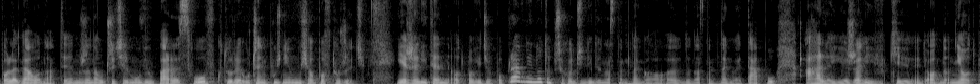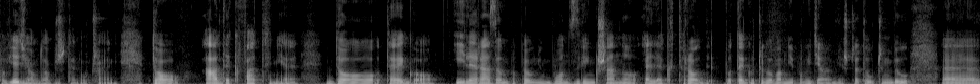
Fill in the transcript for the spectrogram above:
polegało na tym, że nauczyciel mówił parę słów, które uczeń później musiał powtórzyć. Jeżeli ten odpowiedział poprawnie, no to przechodzili do następnego, e, do następnego etapu, ale jeżeli on nie odpowiedział dobrze ten uczeń, to adekwatnie do tego, ile razy on popełnił błąd, zwiększano elektrody. Bo tego, czego Wam nie powiedziałem jeszcze, to uczeń był e,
